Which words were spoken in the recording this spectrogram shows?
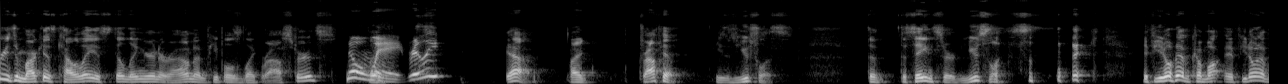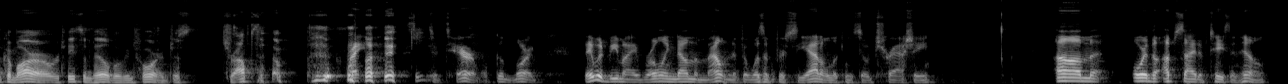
reason, Marquez Callaway is still lingering around on people's like rosters. No Like- way. Really? Yeah, like drop him. He's useless. The the Saints are useless. like, if you don't have Kamara, if you don't have Kamara or Taysom Hill moving forward, just drop them. Right. Saints are terrible. Good lord. They would be my rolling down the mountain if it wasn't for Seattle looking so trashy. Um, or the upside of Taysom Hill.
